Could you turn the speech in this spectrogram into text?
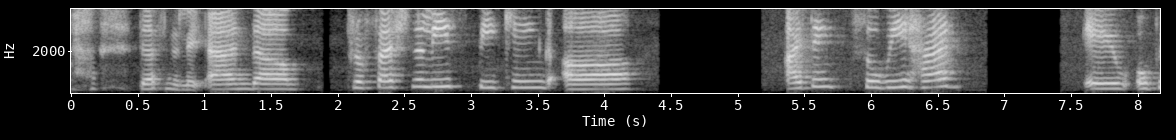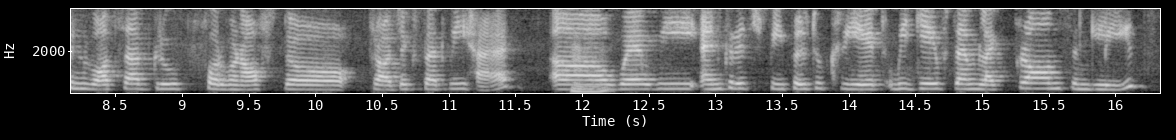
definitely, and um professionally speaking, uh, I think so. We had a open WhatsApp group for one of the projects that we had, uh, Mhm. where we encouraged people to create. We gave them like prompts and leads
